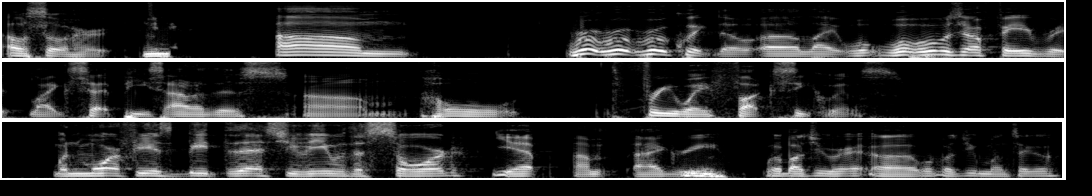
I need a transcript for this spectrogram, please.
I was so hurt. Um, real, real, real quick though, uh, like what, what was your favorite like set piece out of this um whole freeway fuck sequence? When Morpheus beat the SUV with a sword. Yep, I'm, I agree. What about you? Uh, what about you, Montego?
